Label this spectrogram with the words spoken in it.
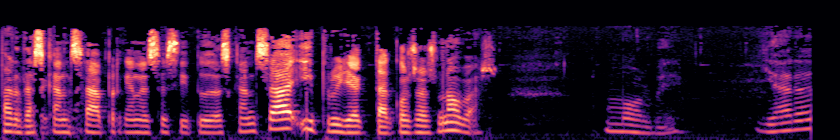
per descansar, perquè necessito descansar i projectar coses noves. Molt bé. I ara...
